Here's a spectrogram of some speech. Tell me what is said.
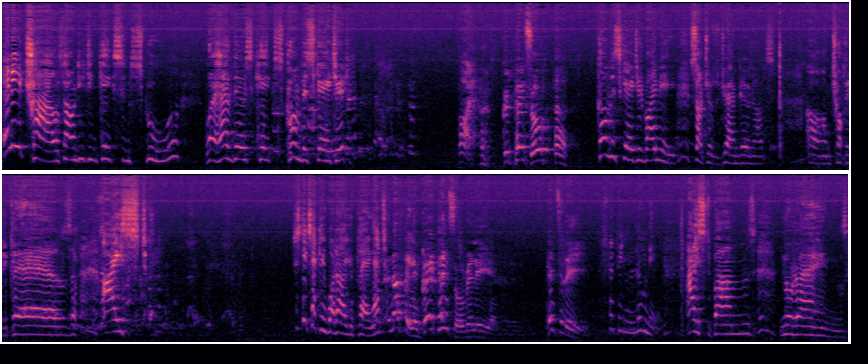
Any child found eating cakes in school will have those cakes confiscated. Hi. Good pencil. Confiscated by me, such as jam donuts, um, chocolate eclairs, iced. Just exactly what are you playing at? Nothing. A great pencil, really. uh, Pencil-y. Flipping loony. Iced buns, meringues,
